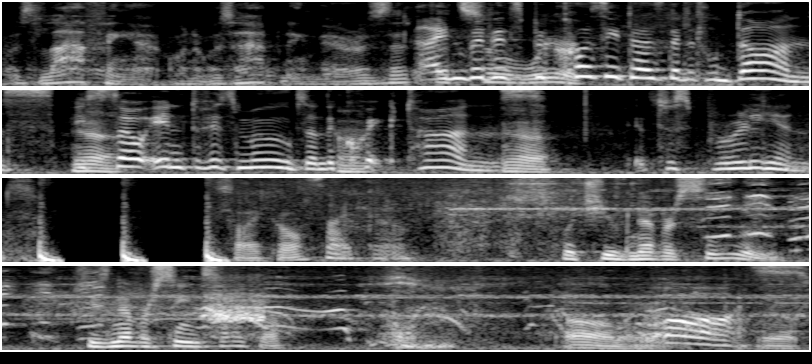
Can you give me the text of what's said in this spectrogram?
I was laughing at when it was happening there. Is that? I, but so it's weird. because he does the little dance. He's Yeah. Oh. so into his moves and the oh. quick turns. yeah. It's just brilliant. Psycho, Psycho. which you've never seen. She's never seen Psycho. Oh my god. Oh, it's,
